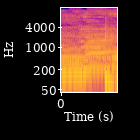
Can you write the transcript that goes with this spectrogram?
Why?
